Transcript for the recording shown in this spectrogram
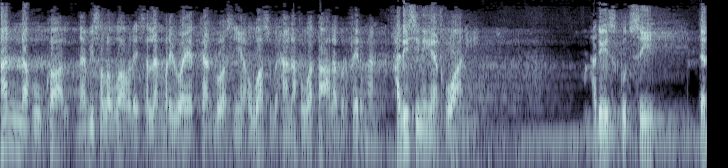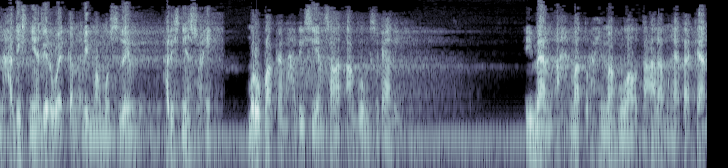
annahu qal Nabi sallallahu alaihi wasallam meriwayatkan bahwasanya Allah Subhanahu wa taala berfirman. Hadis ini ya ikhwani. Hadis qudsi dan hadisnya diriwayatkan oleh Imam Muslim, hadisnya sahih. Merupakan hadis yang sangat agung sekali. Imam Ahmad rahimahullah taala mengatakan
